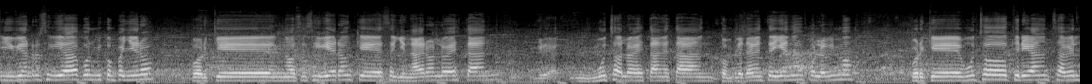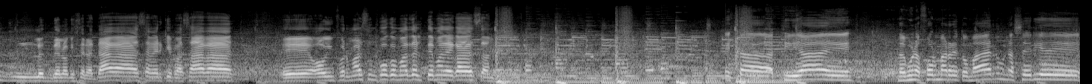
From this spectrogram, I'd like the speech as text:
y bien recibida por mis compañeros porque no sé si vieron que se llenaron los stands, muchos de los stands estaban completamente llenos por lo mismo, porque muchos querían saber de lo que se trataba, saber qué pasaba eh, o informarse un poco más del tema de cada stand. Esta actividad es de alguna forma retomar una serie de,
